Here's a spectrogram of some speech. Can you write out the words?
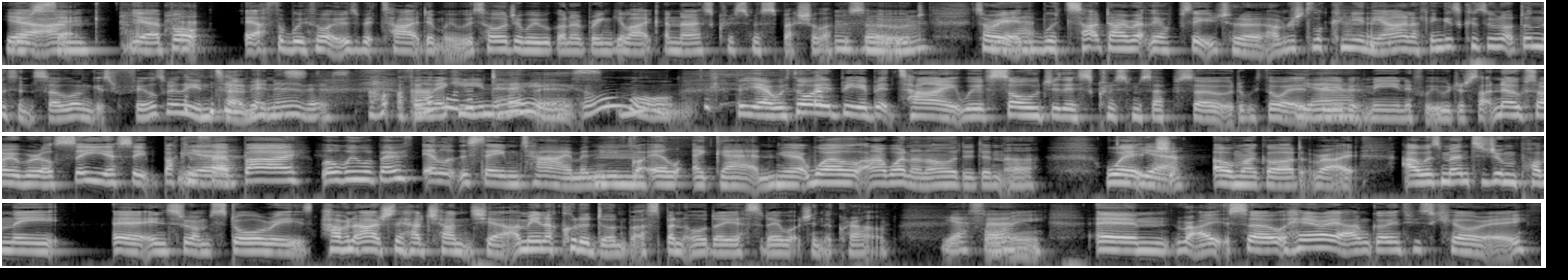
yeah, You're I'm- sick. yeah, but I thought we thought it was a bit tight, didn't we? We told you we were going to bring you like a nice Christmas special episode. Sorry, Mm-hmm. Yeah. we're sat directly opposite each other. I'm just looking you in the eye, and I think it's because we've not done this in so long. It feels really intense. You're a bit nervous. I feel Am like making you nervous? Oh. But yeah, we thought it'd be a bit tight. We've sold you this Christmas episode. We thought it'd be a bit mean if we were just like, no, sorry, we're ill. See you. See back in Yeah. Feb. Bye. Well, we were both ill at the same time, and you've got ill again. Yeah, well, I went on holiday, didn't I? Which, Yeah. Oh my God, right. I was meant to jump on the uh, Instagram stories. Haven't actually had chance yet. I mean, I could have done, but I spent all day yesterday watching The Crown. Yeah, fair. Um, right, so here I am going through security.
